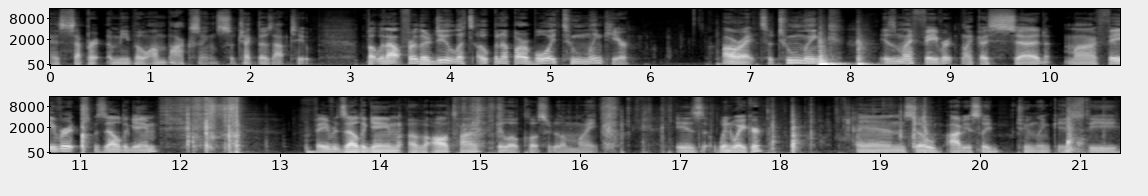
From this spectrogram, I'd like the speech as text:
as separate amiibo unboxings. So check those out too. But without further ado, let's open up our boy Toon Link here. Alright, so Toon Link is my favorite. Like I said, my favorite Zelda game. Favorite Zelda game of all time. Get a little closer to the mic. Is Wind Waker. And so, obviously, Toon Link is the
